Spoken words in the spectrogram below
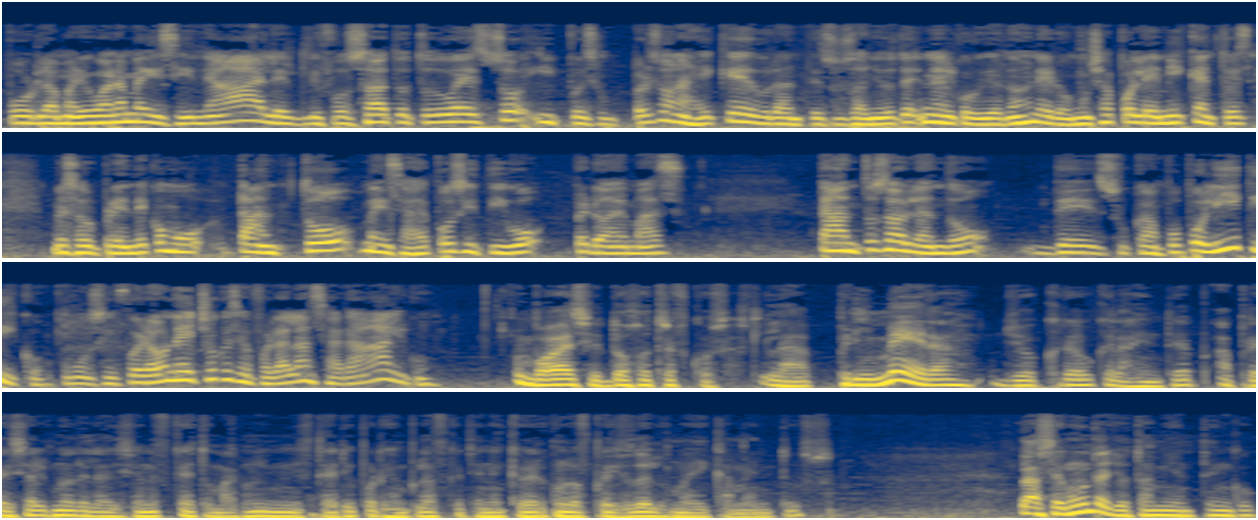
por la marihuana medicinal, el glifosato, todo esto, y pues un personaje que durante sus años en el gobierno generó mucha polémica, entonces me sorprende como tanto mensaje positivo, pero además tantos hablando de su campo político, como si fuera un hecho que se fuera a lanzar a algo. Voy a decir dos o tres cosas. La primera, yo creo que la gente aprecia algunas de las decisiones que tomaron el ministerio, por ejemplo, las que tienen que ver con los precios de los medicamentos. La segunda, yo también tengo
